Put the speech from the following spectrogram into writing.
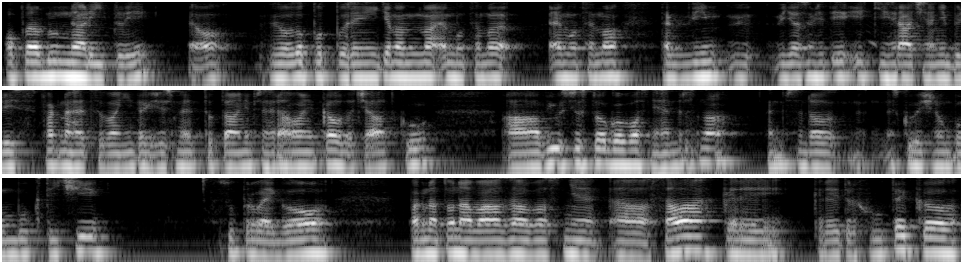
opravdu nalítli, jo, bylo to podpoření těma emocema, emocema, tak vím, viděl jsem, že ty, i ti hráči na ně byli fakt nahecovaní, takže jsme totálně přehrávali od začátku a vyústil z toho gol vlastně Hendersona. Henderson dal neskutečnou bombu k tyči, superový gol. Pak na to navázal vlastně uh, Salah, který, který trochu utekl.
